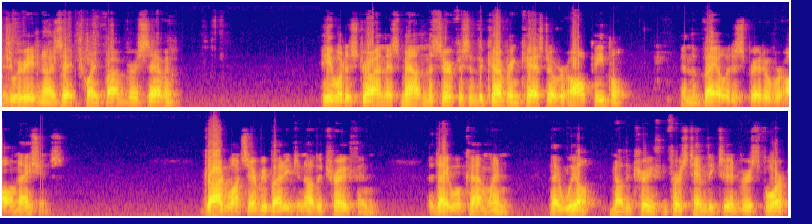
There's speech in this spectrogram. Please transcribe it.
As we read in Isaiah 25, verse 7, He will destroy on this mountain the surface of the covering cast over all people, and the veil that is spread over all nations. God wants everybody to know the truth, and the day will come when they will know the truth. In 1 Timothy 2 and verse 4,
